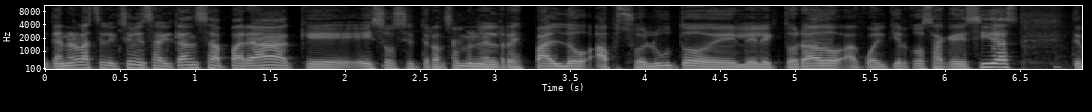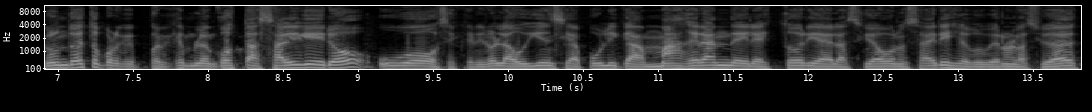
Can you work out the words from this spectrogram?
ganar las elecciones alcanza para que eso se transforme en el respaldo absoluto del electorado a cualquier cosa que decidas? Te pregunto esto porque, por ejemplo, en Costa Salguero hubo, se generó la audiencia pública más grande de la historia de la ciudad de Buenos Aires y el gobierno de la ciudad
